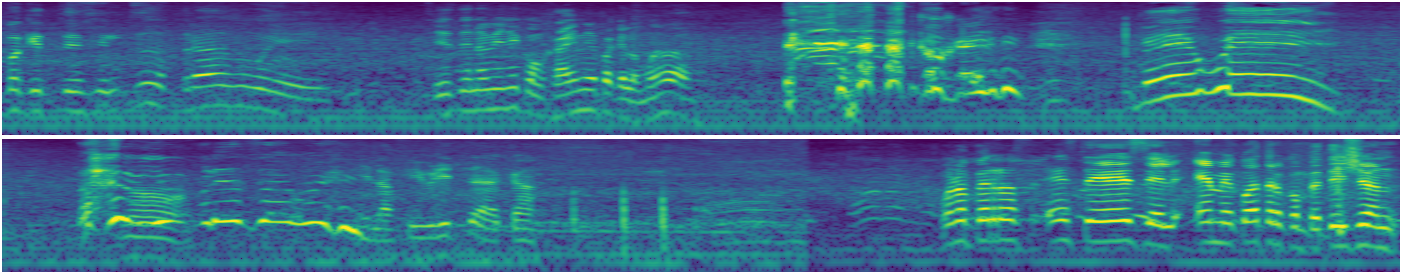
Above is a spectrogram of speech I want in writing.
Para que te sientes atrás, güey. Si este no viene con Jaime para que lo mueva. Con Jaime. Ve, güey. No. Presa, güey. Y la fibrita de acá. Bueno, perros, este es el M4 Competition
